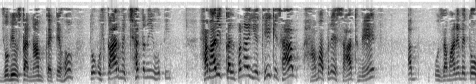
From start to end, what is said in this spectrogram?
जो भी उसका नाम कहते हो तो उस कार में छत नहीं होती। हमारी कल्पना ये थी कि साहब, हम अपने साथ में अब उस जमाने में तो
